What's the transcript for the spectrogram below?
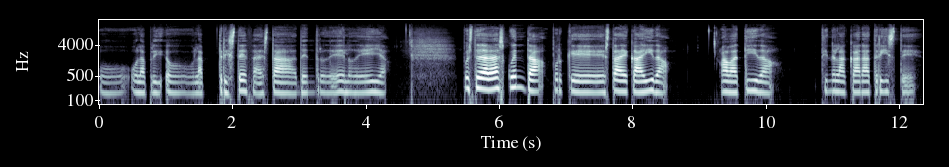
o, la, o la tristeza está dentro de él o de ella? Pues te darás cuenta porque está decaída, abatida, tiene la cara triste,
